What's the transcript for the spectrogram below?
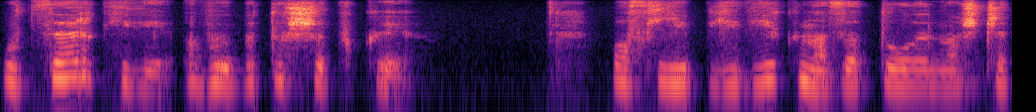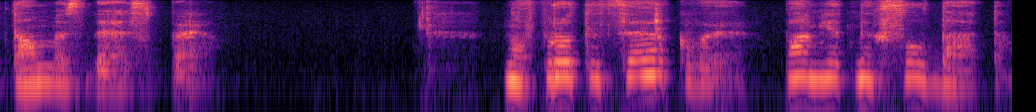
У церкві вибито шибки, осліплі вікна затулено щитами з ДСП. Навпроти церкви пам'ятник солдатам,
